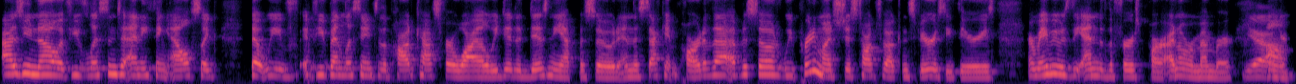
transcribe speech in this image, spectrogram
as you know, if you've listened to anything else like that we've if you've been listening to the podcast for a while, we did a Disney episode and the second part of that episode, we pretty much just talked about conspiracy theories or maybe it was the end of the first part. I don't remember. Yeah. Um,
